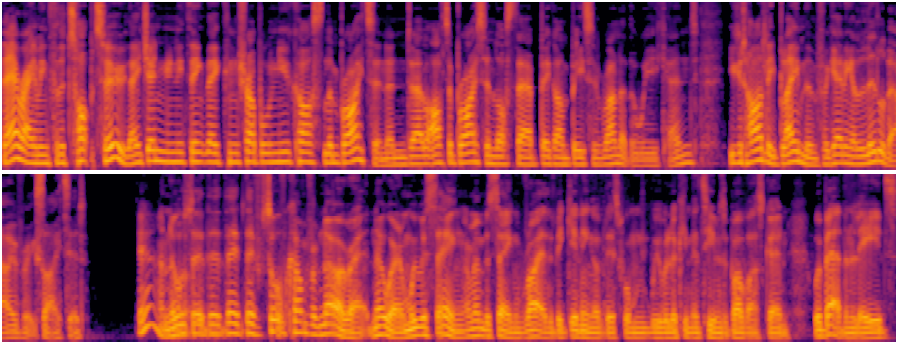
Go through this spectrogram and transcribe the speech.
they're aiming for the top two. They genuinely think they can trouble Newcastle and Brighton. And um, after Brighton lost their big unbeaten run at the weekend, you could hardly blame them for getting a little bit overexcited. Yeah, and also they, they, they've sort of come from nowhere, nowhere. And we were saying, I remember saying right at the beginning of this when we were looking at the teams above us, going, "We're better than Leeds,"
